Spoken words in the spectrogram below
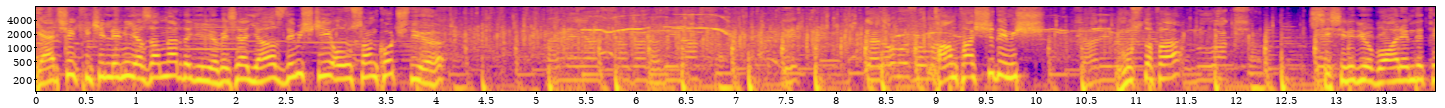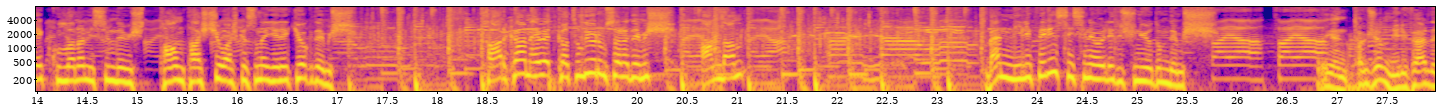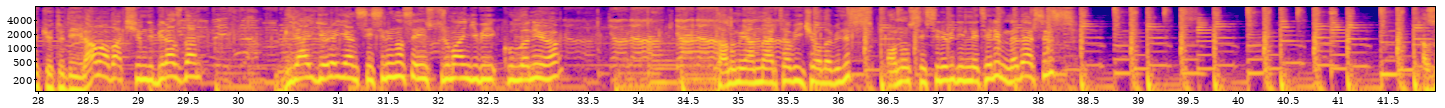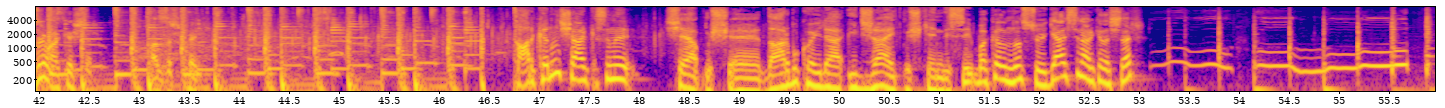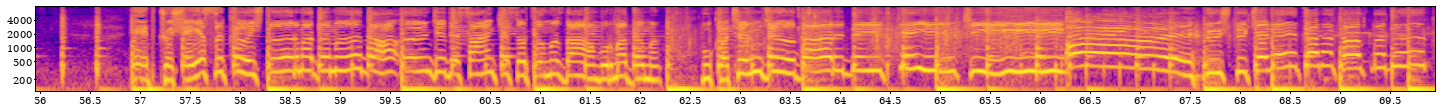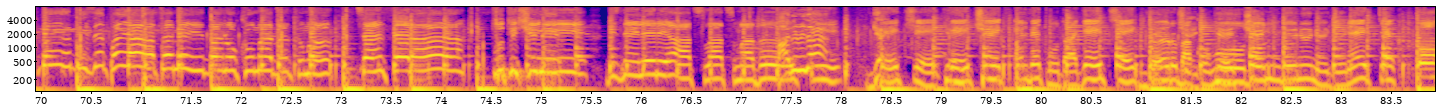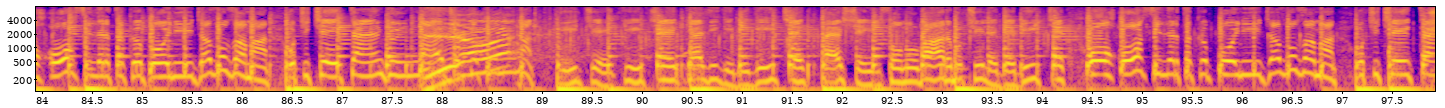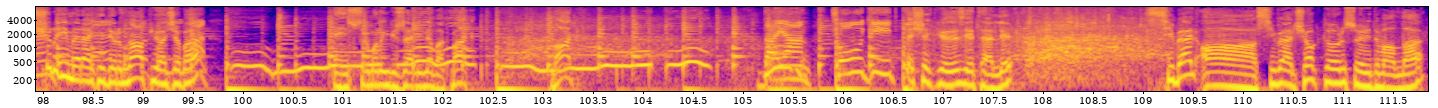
gerçek fikirlerini yazanlar da geliyor. Mesela Yağız demiş ki Oğuzhan Koç diyor. Tantaşçı demiş. Mustafa Sesini diyor bu alemde tek kullanan isim demiş. Tam taşçı başkasına gerek yok demiş. Tarkan evet katılıyorum sana demiş. Andan. Ben Nilüfer'in sesini öyle düşünüyordum demiş. Yani, tabii canım Nilüfer de kötü değil ama bak şimdi birazdan Bilal Göregen sesini nasıl enstrüman gibi kullanıyor. Tanımayanlar tabii ki olabilir. Onun sesini bir dinletelim ne dersiniz? Hazır mı arkadaşlar? Hazır peki. Tarkan'ın şarkısını şey yapmış e, darbukayla icra etmiş kendisi. Bakalım nasıl söylüyor. Gelsin arkadaşlar. Hep köşeye sıkıştırmadı mı daha önce de sanki sırtımızdan vurmadı mı? Bu kaçıncı darbe değil ki? Ay! Düştük evet ama kalkmadık mı? Bize hayata meydan okumadık mı? Sen ferah tut içini Biz neleri atlatmadık Hadi bir daha. ki? Ge- Geçecek geçecek elbet bu da geçecek Gör bak Geçecek, umudun geçecek. gününü gün edecek Oh oh silleri takıp oynayacağız o zaman O çiçekten günler çok Ya. yakın inan Gidecek gidecek geldi gibi gidecek Her şeyin sonu var bu çile de bitecek Oh oh silleri takıp oynayacağız o zaman O çiçekten Şurayı merak günler ediyorum, ne çok yapıyor yakın acaba? inan. Enstrümanın güzelliğine bak bak. Bak Dayan çoğu git teşekkür ederiz yeterli. Sibel aa Sibel çok doğru söyledi valla.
